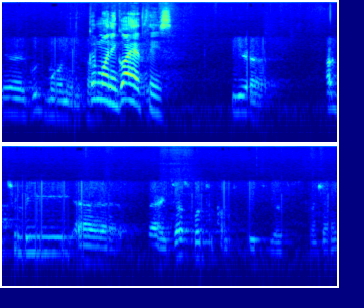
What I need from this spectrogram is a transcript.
Yeah, good morning. Good morning. Go ahead, please. Yeah, actually, uh, I just want to contribute to your discussion.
